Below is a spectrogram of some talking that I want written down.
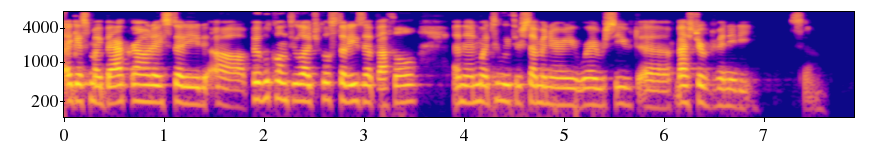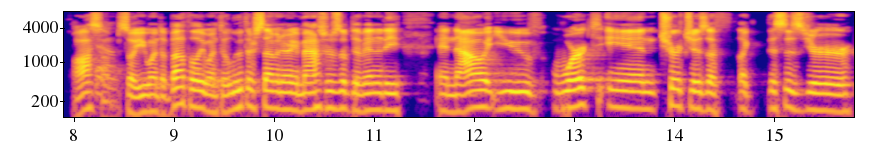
I guess my background, I studied uh, biblical and theological studies at Bethel, and then went to Luther Seminary where I received a Master of Divinity. So Awesome. Yeah. So you went to Bethel, you went to Luther Seminary, Masters of Divinity, and now you've worked in churches of like this is your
